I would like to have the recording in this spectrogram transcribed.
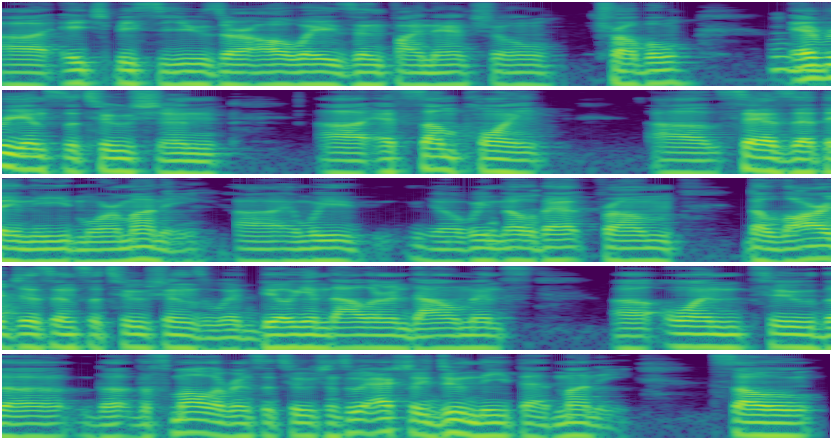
uh, HBCUs are always in financial trouble. Mm-hmm. Every institution uh, at some point uh, says that they need more money, uh, and we, you know, we know that from the largest institutions with billion dollar endowments uh, on to the, the the smaller institutions who actually do need that money. So,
